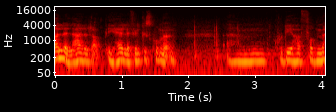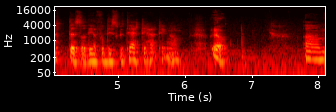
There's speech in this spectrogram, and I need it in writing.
alle lærere i hele fylkeskommunen. Um, hvor de har fått møttes og de har fått diskutert de her tingene. Ja. Um,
